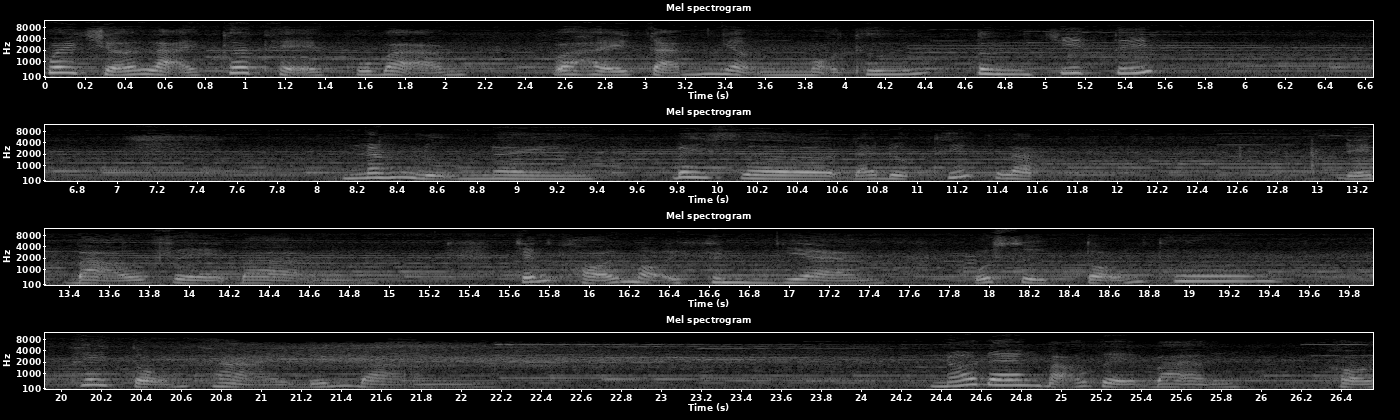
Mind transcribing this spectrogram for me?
Quay trở lại cơ thể của bạn và hãy cảm nhận mọi thứ từng chi tiết. Năng lượng này bây giờ đã được thiết lập để bảo vệ bạn tránh khỏi mọi hình dạng của sự tổn thương hay tổn hại đến bạn. Nó đang bảo vệ bạn khỏi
